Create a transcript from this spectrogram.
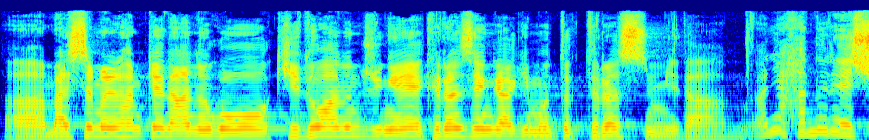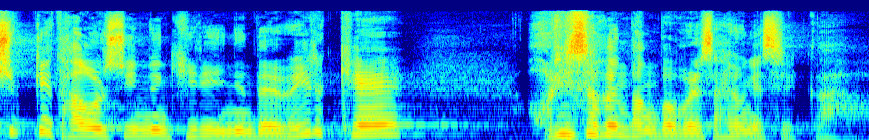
아, 말씀을 함께 나누고 기도하는 중에 그런 생각이 문득 들었습니다. 아니 하늘에 쉽게 닿을 수 있는 길이 있는데 왜 이렇게 어리석은 방법을 사용했을까?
